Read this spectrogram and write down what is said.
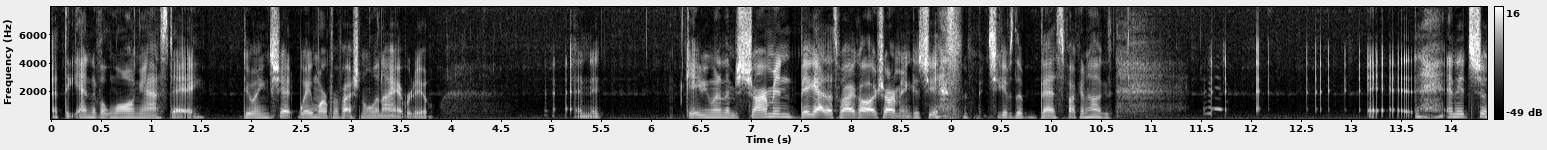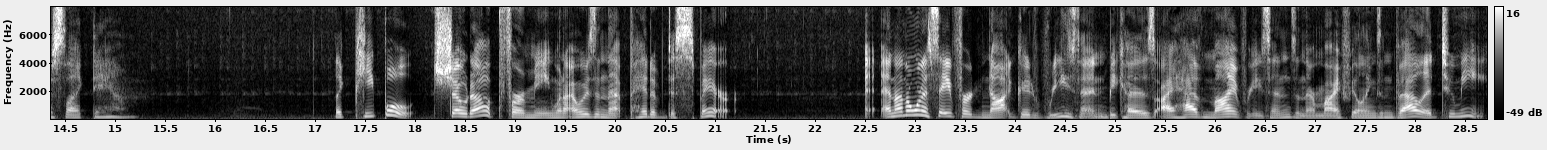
at the end of a long ass day, doing shit way more professional than I ever do. And it gave me one of them Charmin big ass. That's why I call her Charmin because she she gives the best fucking hugs and it's just like, damn. Like people showed up for me when I was in that pit of despair. And I don't want to say for not good reason because I have my reasons and they're my feelings and valid to me.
